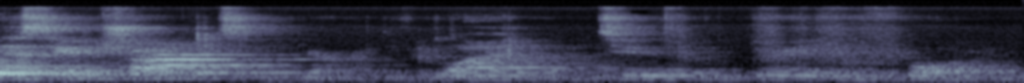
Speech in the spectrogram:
let's hear the trumpets. One, two, three, four.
